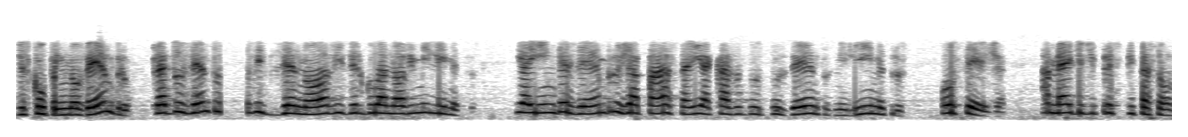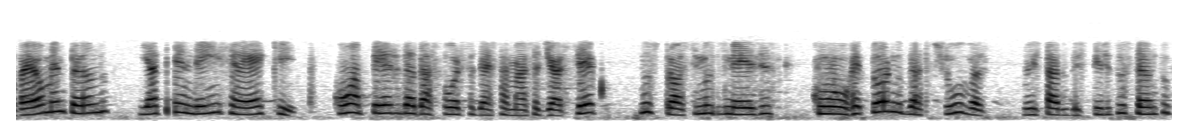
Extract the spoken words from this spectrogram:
desculpa, em novembro, para 219,9 milímetros. E aí em dezembro já passa aí a casa dos 200 milímetros, ou seja, a média de precipitação vai aumentando e a tendência é que, com a perda da força dessa massa de ar seco, nos próximos meses, com o retorno das chuvas, no estado do Espírito Santo,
